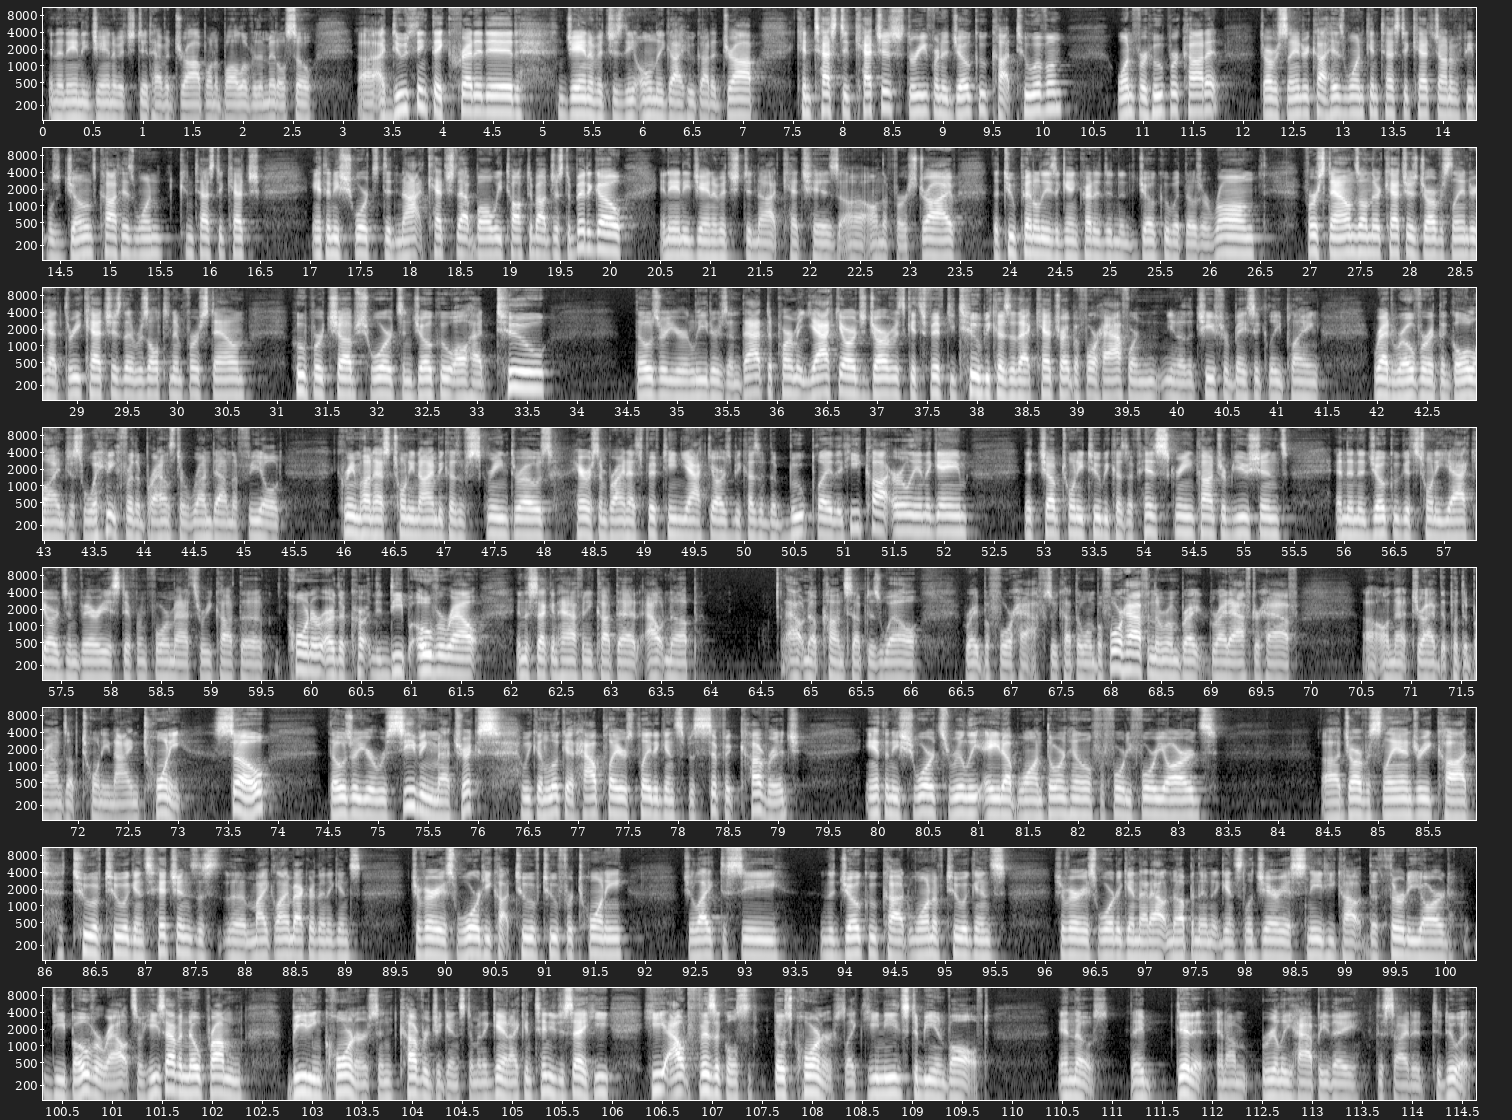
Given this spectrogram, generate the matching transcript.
And then Andy Janovich did have a drop on a ball over the middle. So uh, I do think they credited Janovich as the only guy who got a drop. Contested catches, three for Njoku, caught two of them. One for Hooper, caught it. Jarvis Landry caught his one contested catch. Donovan Peoples Jones caught his one contested catch. Anthony Schwartz did not catch that ball we talked about just a bit ago, and Andy Janovich did not catch his uh, on the first drive. The two penalties, again, credited to Njoku, but those are wrong. First downs on their catches, Jarvis Landry had three catches that resulted in first down. Hooper, Chubb, Schwartz, and Joku all had two. Those are your leaders in that department. YAC yards, Jarvis gets 52 because of that catch right before half, where you know the Chiefs were basically playing Red Rover at the goal line, just waiting for the Browns to run down the field. Kareem Hunt has 29 because of screen throws. Harrison Bryant has 15 YAC yards because of the boot play that he caught early in the game. Nick Chubb 22 because of his screen contributions. And then Njoku gets 20 YAC yards in various different formats where he caught the corner or the, the deep over route in the second half and he caught that out and up, out and up concept as well right before half. So he caught the one before half and the one right, right after half uh, on that drive that put the Browns up 29 20. So those are your receiving metrics. We can look at how players played against specific coverage. Anthony Schwartz really ate up Juan Thornhill for 44 yards. Uh, Jarvis Landry caught two of two against Hitchens, the, the Mike linebacker. Then against Charvarius Ward, he caught two of two for 20. Would you like to see Njoku caught one of two against Charvarius Ward again, that out and up, and then against L'Jarius Sneed, he caught the 30 yard deep over route. So he's having no problem beating corners and coverage against him. And again, I continue to say he he out physicals those corners. Like he needs to be involved in those. They did it, and I'm really happy they decided to do it.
